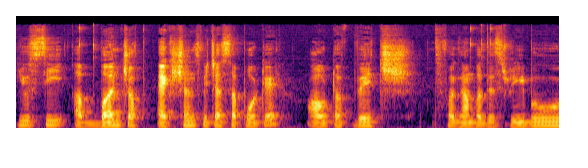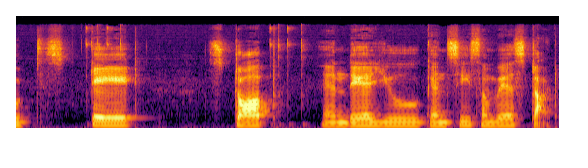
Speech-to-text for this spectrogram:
you see a bunch of actions which are supported out of which for example this reboot state stop and there you can see somewhere start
